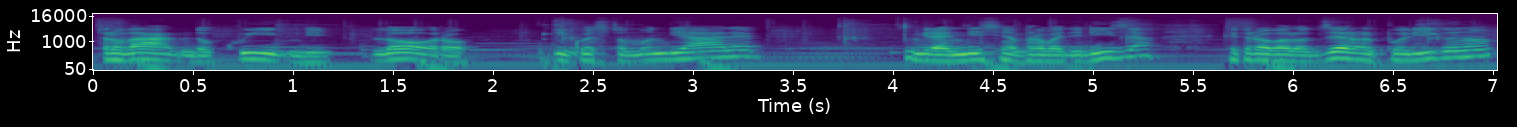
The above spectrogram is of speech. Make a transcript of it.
trovando quindi l'oro di questo mondiale. Grandissima prova di Lisa che trova lo 0 al poligono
